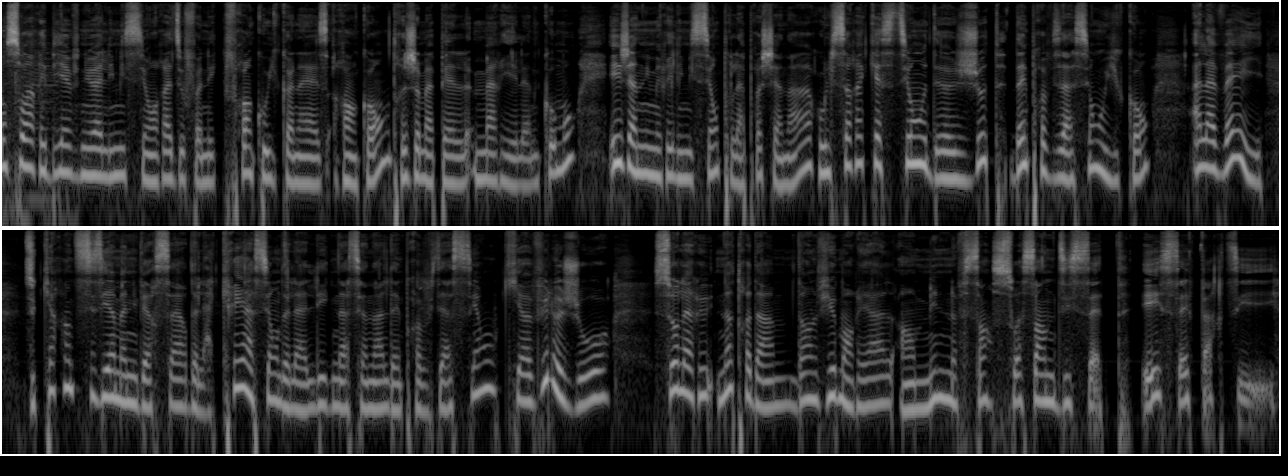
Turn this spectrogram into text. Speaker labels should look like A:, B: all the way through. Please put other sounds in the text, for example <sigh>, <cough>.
A: Bonsoir et bienvenue à l'émission radiophonique franco-yukonaise Rencontre. Je m'appelle Marie-Hélène Como et j'animerai l'émission pour la prochaine heure où il sera question de joutes d'improvisation au Yukon à la veille du 46e anniversaire de la création de la Ligue nationale d'improvisation qui a vu le jour sur la rue Notre-Dame dans le Vieux-Montréal en 1977. Et c'est parti!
